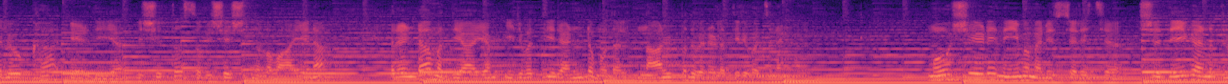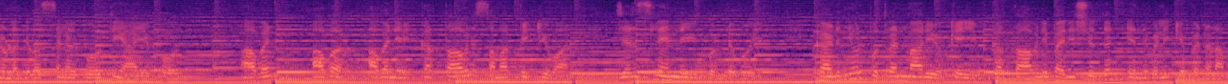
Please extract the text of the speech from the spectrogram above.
ലൂക്ക എഴുതിയ വിശുദ്ധ സുവിശേഷം എന്നുള്ള വായന രണ്ടാം അധ്യായം ഇരുപത്തിരണ്ട് മുതൽ നാൽപ്പത് വരെയുള്ള തിരുവചനങ്ങൾ. മോശയുടെ നിയമമനുസരിച്ച് ശുദ്ധീകരണത്തിനുള്ള ദിവസങ്ങൾ പൂർത്തിയായപ്പോൾ അവൻ അവർ അവനെ കർത്താവിന് സമർപ്പിക്കുവാൻ ജെറുസലേമിലേക്ക് കൊണ്ടുപോയി. കടിഞ്ഞൂൽ പുത്രന്മാരെയൊക്കെയും കർത്താവിന് പരിശുദ്ധൻ എന്ന് വിളിക്കപ്പെടണം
